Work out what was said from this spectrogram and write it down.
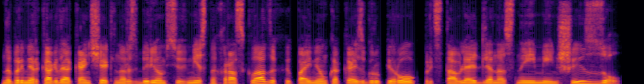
Например, когда окончательно разберемся в местных раскладах и поймем, какая из группировок представляет для нас наименьший из зол.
